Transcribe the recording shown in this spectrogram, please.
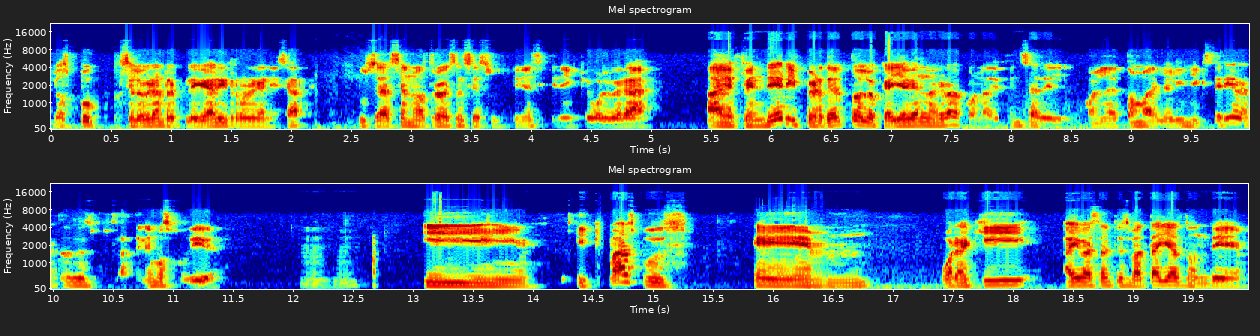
los pocos se logran replegar y reorganizar, pues se hacen otra vez hacia sus líneas y tienen que volver a, defender y perder todo lo que ya habían logrado con la defensa del, con la toma de la línea exterior, entonces pues la tenemos jodida. y, y qué más, pues em, por aquí hay bastantes batallas donde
